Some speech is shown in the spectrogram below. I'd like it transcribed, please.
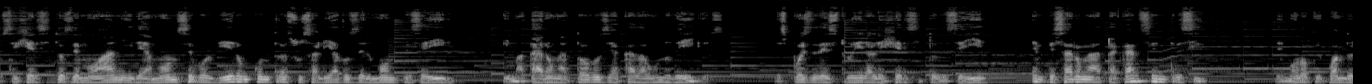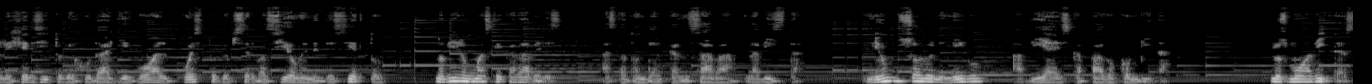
Los ejércitos de Moán y de Amón se volvieron contra sus aliados del monte Seir y mataron a todos y a cada uno de ellos. Después de destruir al ejército de Seir, empezaron a atacarse entre sí. De modo que cuando el ejército de Judá llegó al puesto de observación en el desierto, no vieron más que cadáveres hasta donde alcanzaba la vista. Ni un solo enemigo había escapado con vida. Los moabitas,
